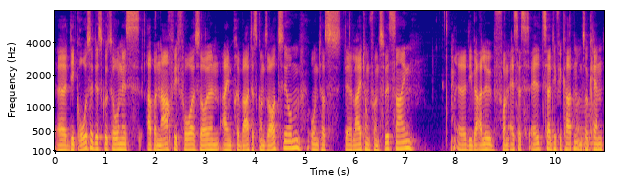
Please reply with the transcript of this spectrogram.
Äh, Die große Diskussion ist aber nach wie vor, sollen ein privates Konsortium unter der Leitung von Swiss sein, äh, die wir alle von SSL-Zertifikaten und so kennen,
